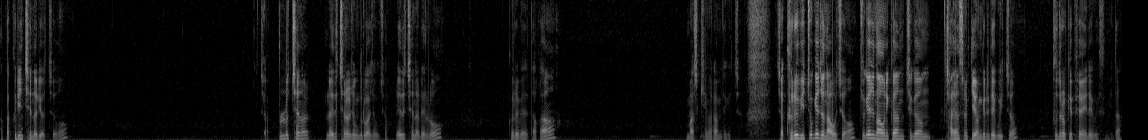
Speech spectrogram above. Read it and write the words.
아까 그린 채널이었죠. 자, 블루 채널, 레드 채널 정도로 가져오죠. 레드 채널로 그룹에다가 마스킹을 하면 되겠죠. 자 그룹이 쪼개져 나오죠. 쪼개져 나오니까 지금 자연스럽게 연결이 되고 있죠. 부드럽게 표현이 되고 있습니다.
